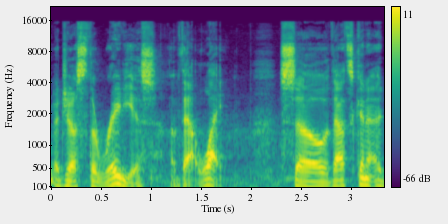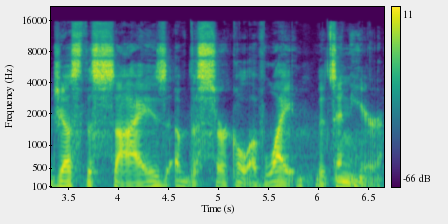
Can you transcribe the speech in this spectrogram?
adjust the radius of that light. So that's going to adjust the size of the circle of light that's in here.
